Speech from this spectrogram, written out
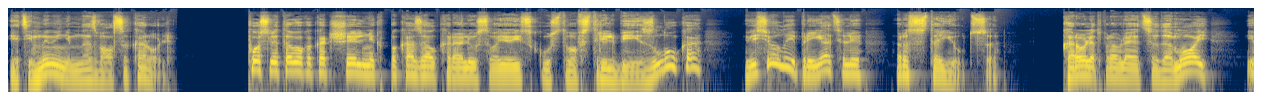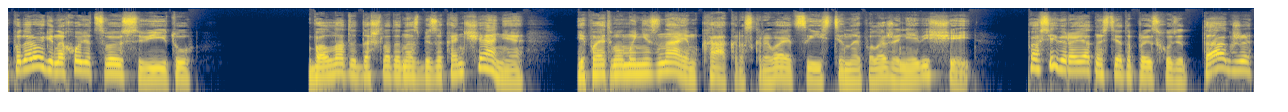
Этим именем назвался король. После того, как отшельник показал королю свое искусство в стрельбе из лука, веселые приятели расстаются. Король отправляется домой и по дороге находит свою свиту — Баллада дошла до нас без окончания, и поэтому мы не знаем, как раскрывается истинное положение вещей. По всей вероятности, это происходит так же,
